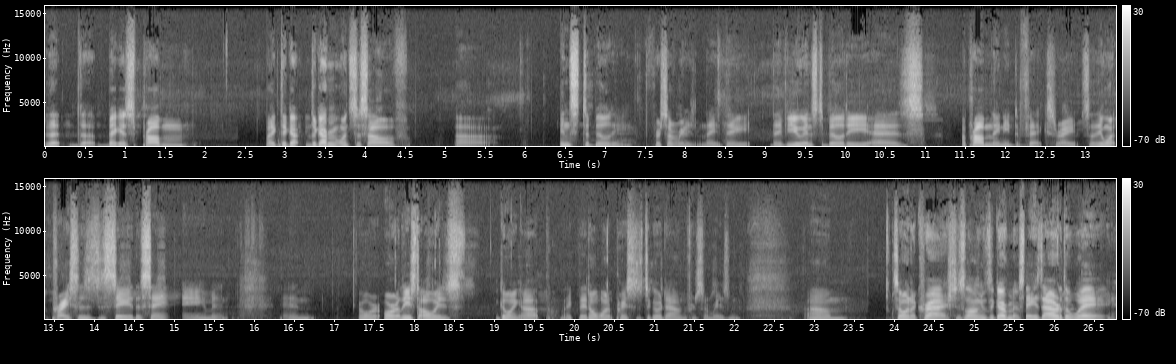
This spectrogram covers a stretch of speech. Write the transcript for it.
the the biggest problem, like the go- the government wants to solve uh, instability for some reason. They they they view instability as a problem they need to fix, right? So they want prices to stay the same and and or or at least always going up. Like they don't want prices to go down for some reason. Um, so in a crash, as long as the government stays out of the way,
